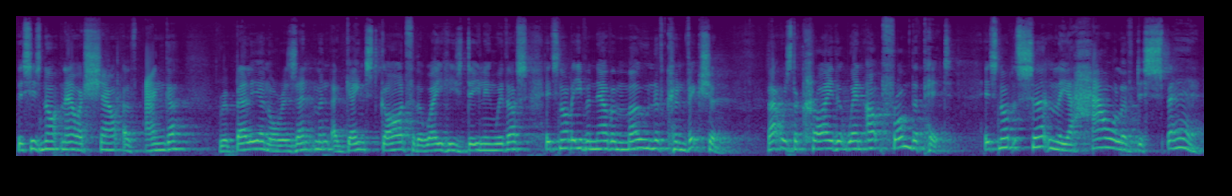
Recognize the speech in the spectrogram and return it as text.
This is not now a shout of anger, rebellion, or resentment against God for the way He's dealing with us. It's not even now the moan of conviction. That was the cry that went up from the pit. It's not certainly a howl of despair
